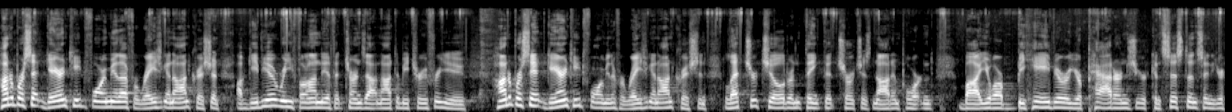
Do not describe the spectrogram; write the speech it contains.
100% guaranteed formula for raising a non Christian. I'll give you a refund if it turns out not to be true for you. 100% guaranteed formula for raising a non Christian. Let your children think that church is not important by your behavior, your patterns, your consistency, and your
